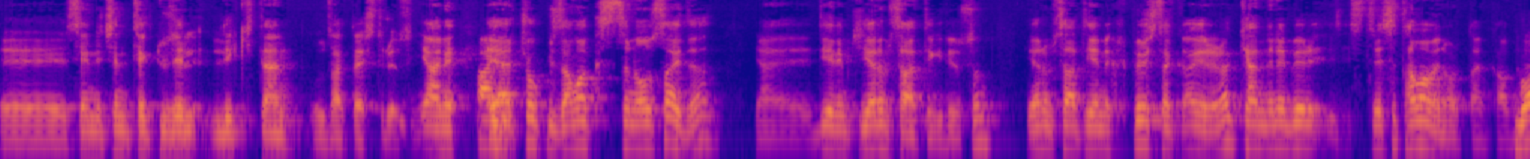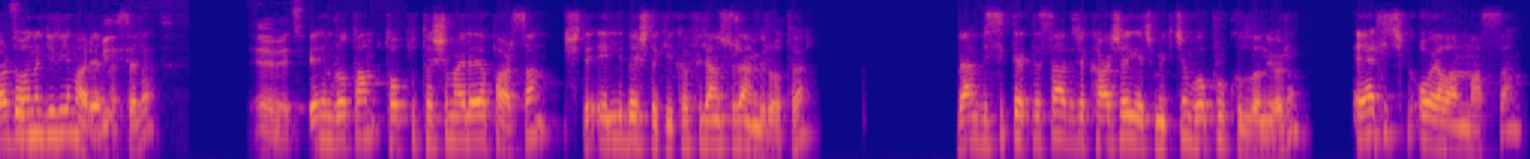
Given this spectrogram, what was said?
e, senin için tek düzelikten uzaklaştırıyorsun. Yani Aynen. eğer çok bir zaman kısıtın olsaydı yani diyelim ki yarım saatte gidiyorsun. Yarım saat yerine 45 dakika ayırarak kendine bir stresi tamamen ortadan kaldırıyorsun. Bu arada ona gireyim araya bir, mesela. Evet. Benim rotam toplu taşımayla yaparsan işte 55 dakika falan süren bir rota. Ben bisikletle sadece karşıya geçmek için vapur kullanıyorum. Eğer hiç oyalanmazsam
